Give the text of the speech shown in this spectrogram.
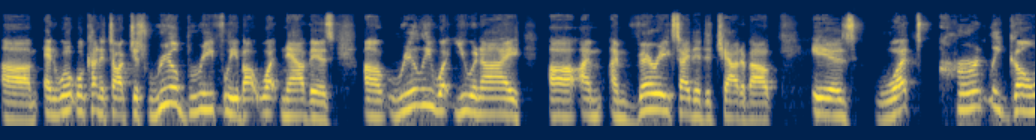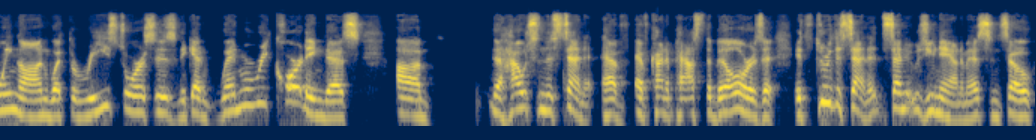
Um, and we'll, we'll kind of talk just real briefly about what Nav is. Uh, really, what you and I, uh, I'm, I'm very excited to chat about is what's currently going on, what the resources, and again, when we're recording this, um, the House and the Senate have have kind of passed the bill, or is it? It's through the Senate. The Senate was unanimous, and so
